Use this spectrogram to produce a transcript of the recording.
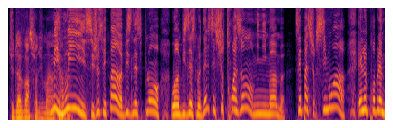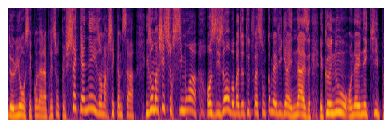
Tu dois voir sur du moyen mais terme. oui, c'est je sais pas un business plan ou un business model, c'est sur trois ans minimum. C'est pas sur six mois. Et le problème de Lyon, c'est qu'on a l'impression que chaque année ils ont marché comme ça. Ils ont marché sur six mois en se disant bon bah de toute façon comme la Ligue 1 est naze et que nous on a une équipe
